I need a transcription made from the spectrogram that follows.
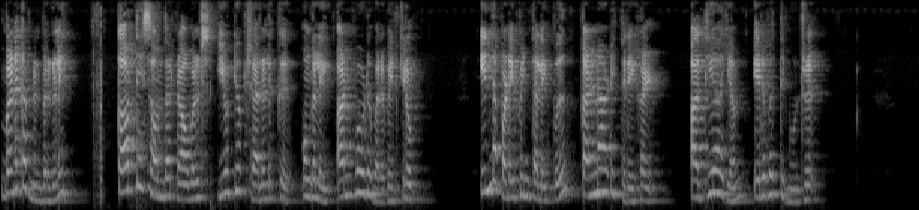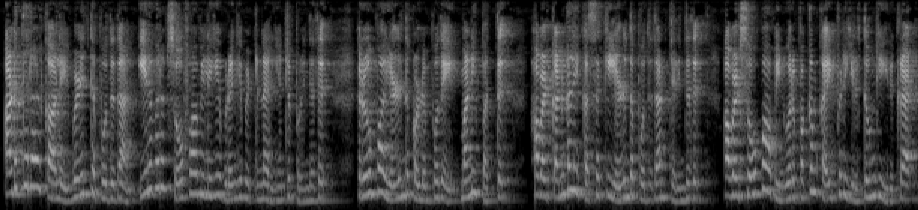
வணக்கம் நண்பர்களே. கார்த்தி சவுந்தர் நாவல்ஸ் யூடியூப் சேனலுக்கு உங்களை அன்போடு வரவேற்கிறோம். இந்த படைப்பின் தலைப்பு கண்ணாடி திரைகள் அத்தியாயம் இருபத்தி மூன்று. அடுத்த நாள் காலை விழித்த போதுதான் இருவரும் சோஃபாவிலேயே உறங்கிவிட்டனர் என்று புரிந்தது. ரூபா எழுந்து கொள்ளும் போதே மணி பத்து. அவள் கண்களை கசக்கி எழுந்த போதுதான் தெரிந்தது. அவள் சோஃபாவின் ஒரு பக்கம் கைப்பிடியில் தூங்கி இருக்கிறாள்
